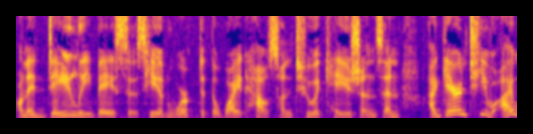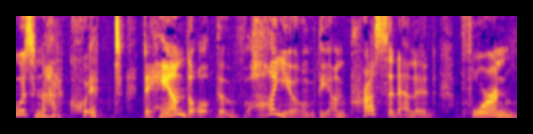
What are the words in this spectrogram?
on a daily basis. He had worked at the White House on two occasions, and I guarantee you, I was not equipped to handle the volume, the unprecedented foreign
